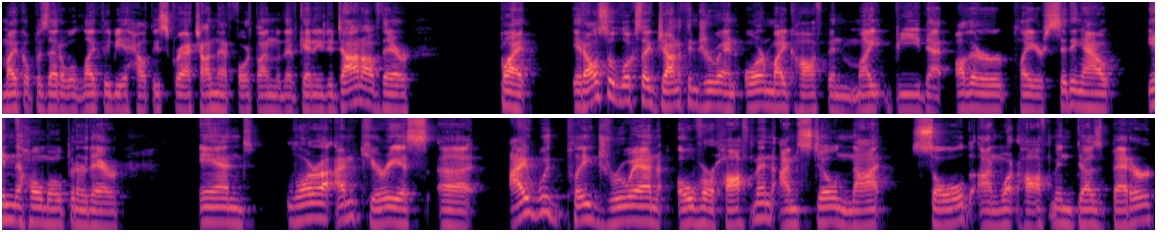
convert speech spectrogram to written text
Michael Pezzetta will likely be a healthy scratch on that fourth line with Evgeny Dadonov there. But it also looks like Jonathan Drouin or Mike Hoffman might be that other player sitting out in the home opener there. And Laura, I'm curious. Uh, I would play Drouin over Hoffman. I'm still not sold on what Hoffman does better,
